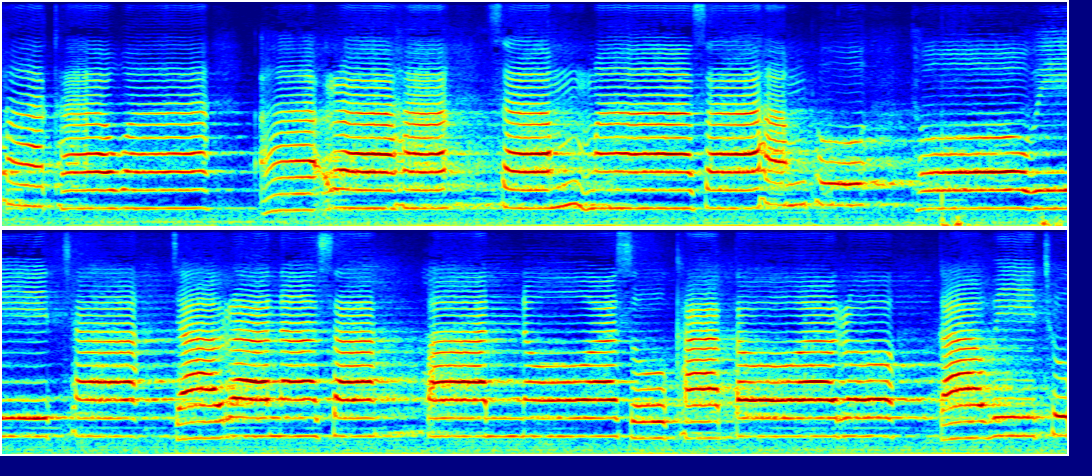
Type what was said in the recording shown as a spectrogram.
ภะคะวะอะระหะสัมมาสัมพุทโธวิชาจารณาสะปันโนสุขโตโรกาวิชู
